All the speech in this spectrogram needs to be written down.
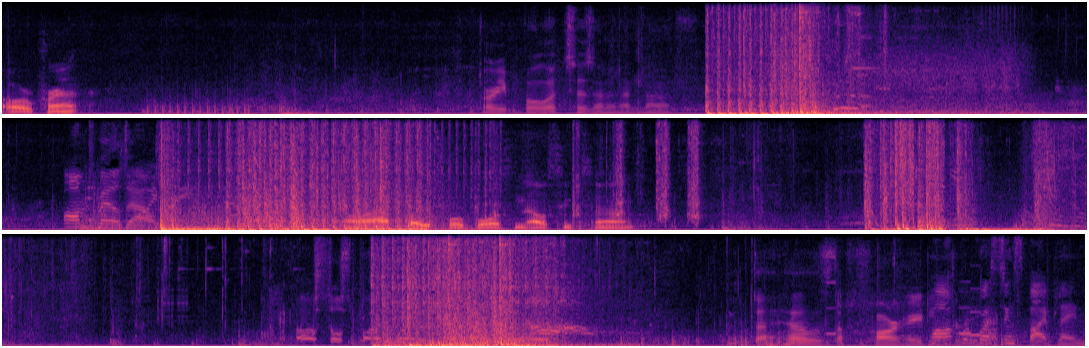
Overprint. 30 bullets isn't enough. Armed male down. Oh, I have played four bullets in LC10. Hostile spy. What the hell is the FAR 83? Park requesting spy plane.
